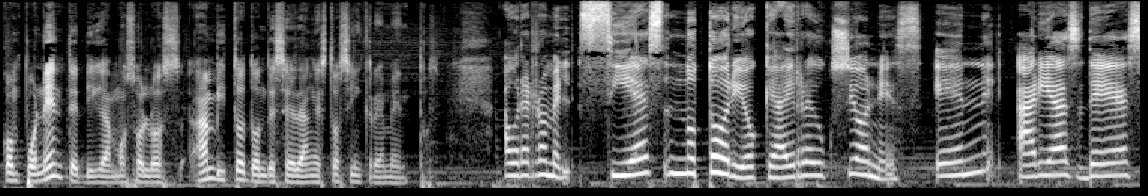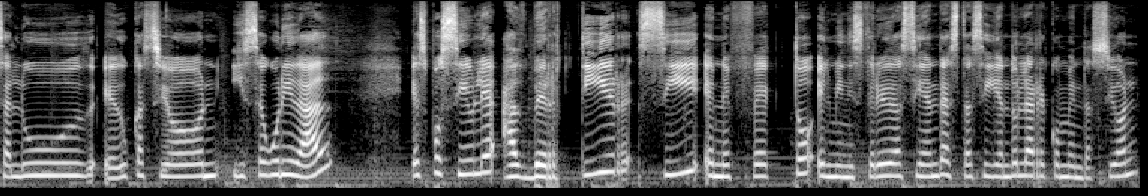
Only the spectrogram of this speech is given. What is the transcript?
componentes, digamos, o los ámbitos donde se dan estos incrementos. Ahora, Rommel, si es notorio que hay reducciones en áreas de salud, educación y seguridad, ¿Es posible advertir si en efecto el Ministerio de Hacienda está siguiendo la recomendación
